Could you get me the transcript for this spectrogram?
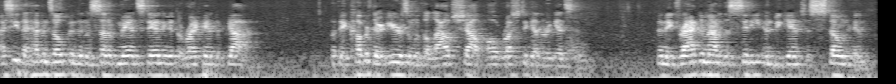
I see the heavens opened and the Son of Man standing at the right hand of God. But they covered their ears and with a loud shout all rushed together against him. Then they dragged him out of the city and began to stone him.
